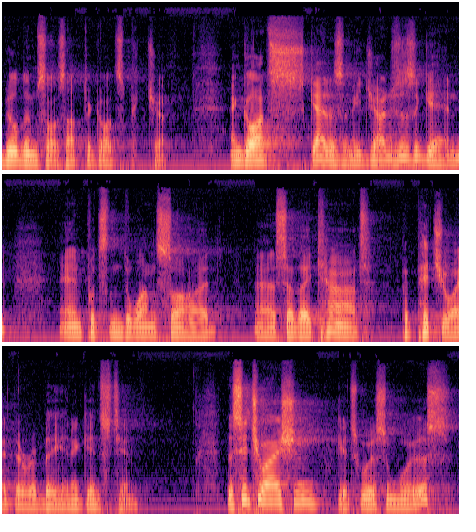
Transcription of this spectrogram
build themselves up to God's picture. And God scatters them. He judges again and puts them to one side uh, so they can't perpetuate their rebellion against Him. The situation gets worse and worse.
